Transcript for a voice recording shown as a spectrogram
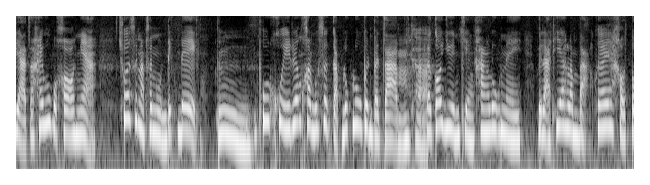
อยากจะให้ผู้ปกครองเนี่ย ช่วยสนับสนุนเด็กๆอืมพูดคุยเรื่องความรู้สึกกับลูกๆเป็นประจค่ะำแล้วก็ยืนเคียงข้างลูกในเวลาที่ยากลำบากเพื่อให้เขาโต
